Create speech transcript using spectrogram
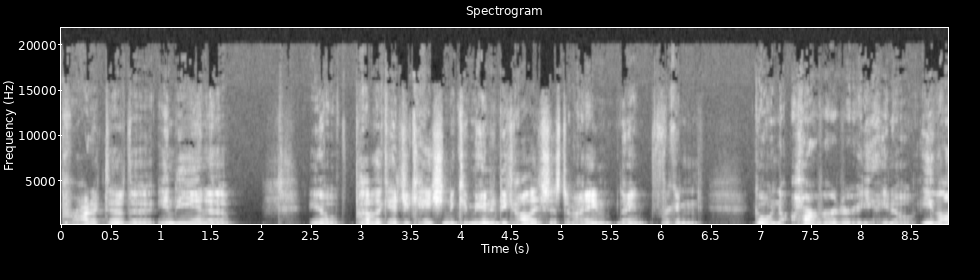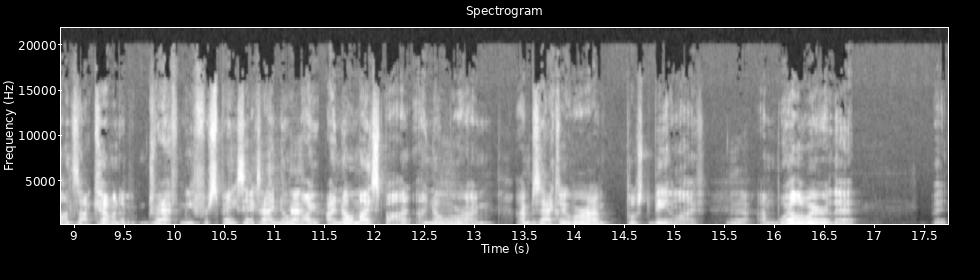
product of the Indiana, you know, public education and community college system. I ain't they ain't freaking going to Harvard or you know, Elon's not coming to draft me for SpaceX. I know my I know my spot. I know where I'm I'm exactly where I'm supposed to be in life. Yeah. I'm well aware of that. But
